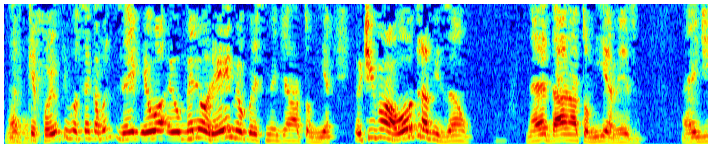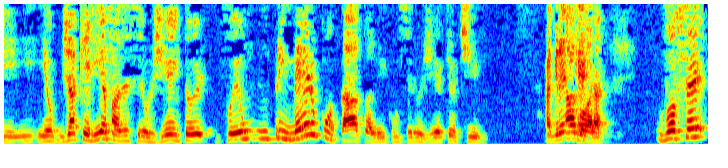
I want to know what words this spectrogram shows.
Né? Uhum. Porque foi o que você acabou de dizer. Eu, eu melhorei meu conhecimento de anatomia. Eu tive uma outra visão né, da anatomia mesmo. Né, de, e- eu já queria fazer cirurgia, então eu- foi um, um primeiro contato ali com cirurgia que eu tive. A grande questão. Agora, você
